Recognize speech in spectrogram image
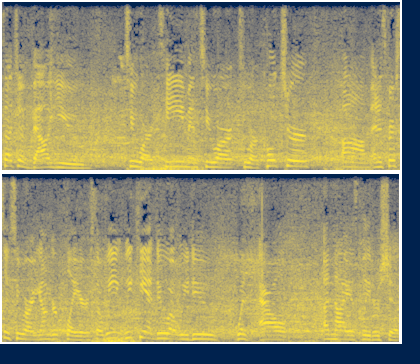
such a value to our team and to our to our culture, um, and especially to our younger players. So we, we can't do what we do without Anaya's leadership.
